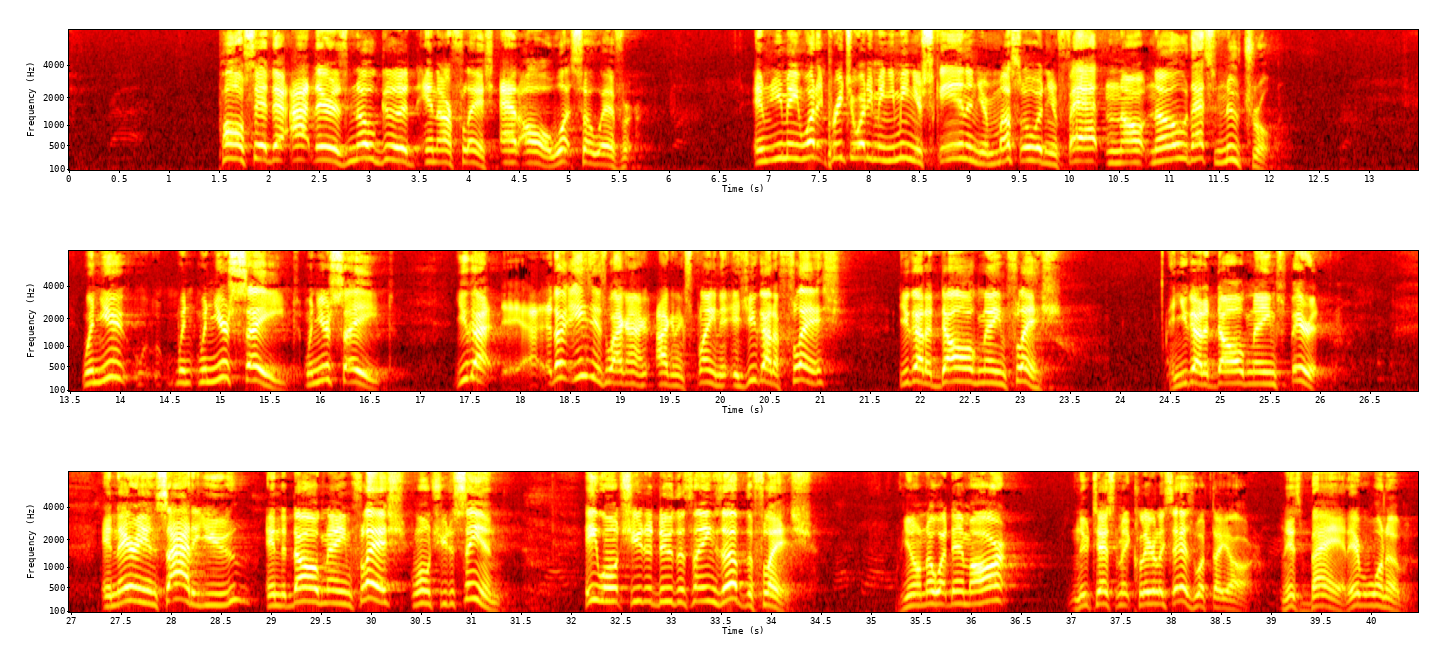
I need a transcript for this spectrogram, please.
Paul said that I, there is no good in our flesh at all whatsoever. And you mean what, preacher? What do you mean? You mean your skin and your muscle and your fat and all? No, that's neutral. When you when when you're saved, when you're saved, you got the easiest way I can, I can explain it is you got a flesh, you got a dog named flesh, and you got a dog named spirit and they're inside of you, and the dog named flesh wants you to sin. He wants you to do the things of the flesh. You don't know what them are, New Testament clearly says what they are. And it's bad, every one of them.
